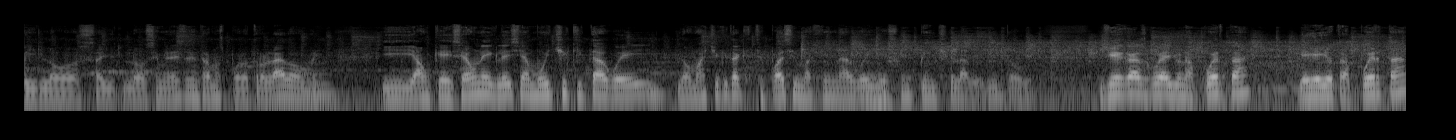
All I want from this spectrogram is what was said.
y los, los seminaristas entramos por otro lado, güey. Y aunque sea una iglesia muy chiquita, güey, lo más chiquita que te puedas imaginar, güey, es un pinche laberinto, güey. Llegas, güey, hay una puerta, y ahí hay otra puerta,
